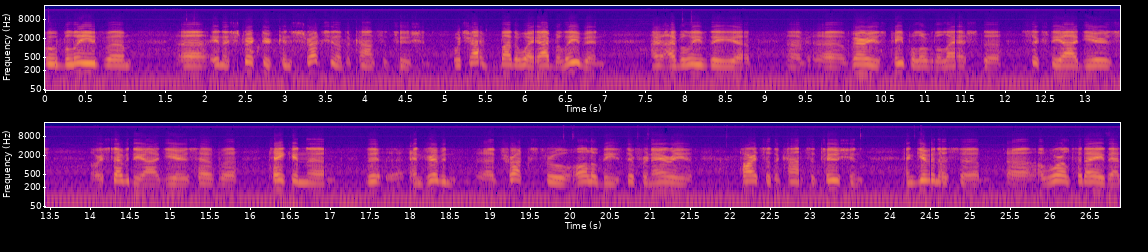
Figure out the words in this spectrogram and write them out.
who believe um, uh, in a stricter construction of the Constitution, which I, by the way, I believe in. I, I believe the uh, uh, uh, various people over the last uh, 60 odd years or 70 odd years have uh, taken uh, the, and driven uh, trucks through all of these different areas, parts of the Constitution, and given us uh, uh, a world today that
